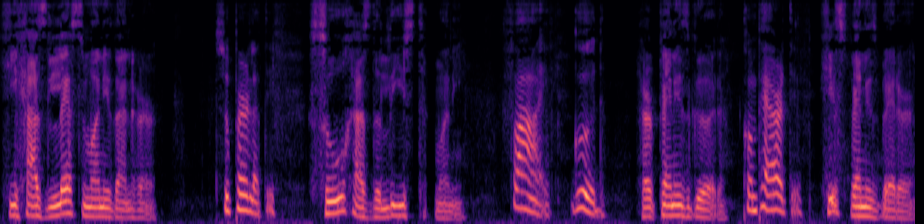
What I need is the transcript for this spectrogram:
He has less money than her. Superlative. Sue has the least money. 5. Good. Her pen is good. Comparative. His pen is better.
